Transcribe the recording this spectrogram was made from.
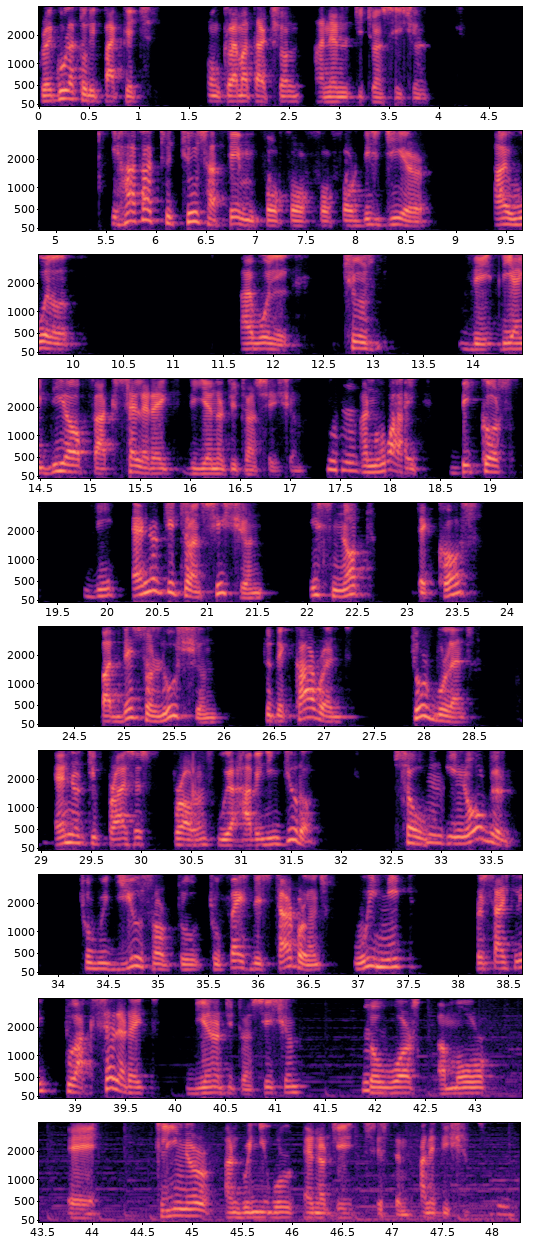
regulatory package on climate action and energy transition. If I had to choose a theme for, for, for, for this year, I will I will choose the, the idea of accelerate the energy transition. Mhm. And why? Because the energy transition is not the cause, but the solution to the current turbulent energy prices problems we are having in Europe. So Mm. in order to reduce or to, to face this turbulence, we need precisely to accelerate the energy transition Mm. towards a more uh, cleaner and renewable energy system and efficient. Mhm.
